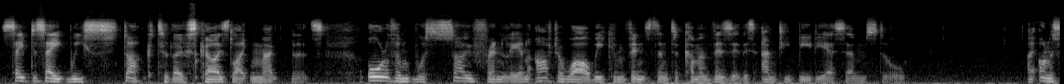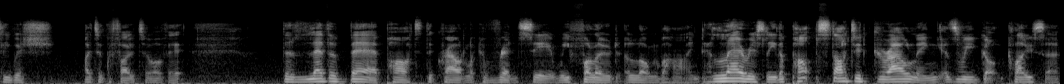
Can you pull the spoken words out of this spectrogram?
Safe to say, we stuck to those guys like magnets. All of them were so friendly, and after a while, we convinced them to come and visit this anti BDSM stall. I honestly wish I took a photo of it. The leather bear parted the crowd like a red sea, and we followed along behind. Hilariously, the pup started growling as we got closer.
